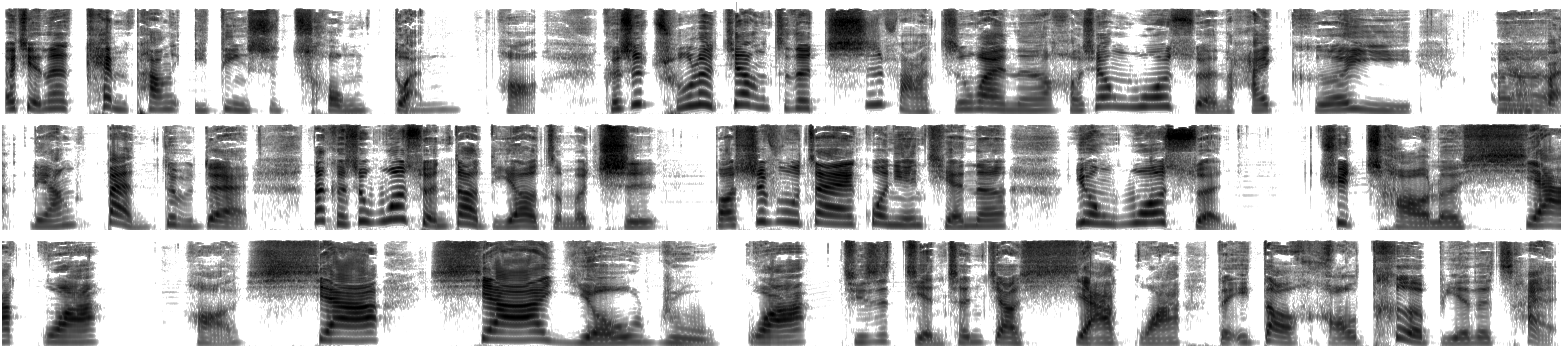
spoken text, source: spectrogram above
而且那个看汤一定是葱段，哈。可是除了这样子的吃法之外呢，好像莴笋还可以凉拌，凉拌对不对？那可是莴笋到底要怎么吃？宝师傅在过年前呢，用莴笋去炒了虾瓜。好，虾虾油乳瓜，其实简称叫虾瓜的一道好特别的菜。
